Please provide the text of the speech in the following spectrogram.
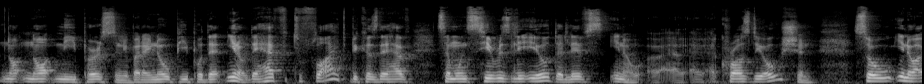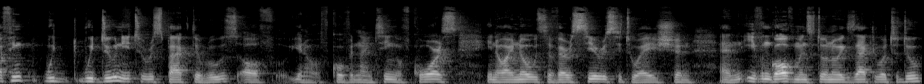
not not me personally, but I know people that you know they have to fly because they have someone seriously ill that lives you know uh, across the ocean. So you know I think we we do need to respect the rules of you know of COVID nineteen. Of course, you know I know it's a very serious situation, and even governments don't know exactly what to do.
